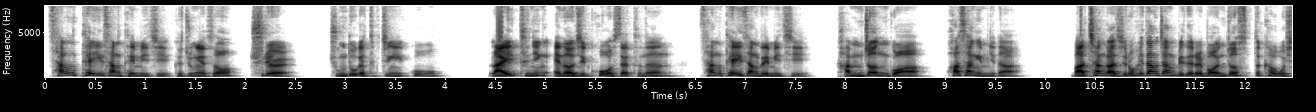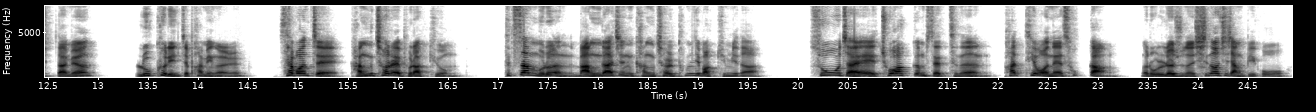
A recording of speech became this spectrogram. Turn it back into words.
상태 이상 데미지 그 중에서 출혈, 중독의 특징이 있고 라이트닝 에너지 코어 세트는 상태 이상 데미지, 감전과 화상입니다. 마찬가지로 해당 장비들을 먼저 습득하고 싶다면 루크 린제 파밍을 세 번째, 강철의 브라키움. 특산물은 망가진 강철 톱니바퀴입니다. 수호자의 초합금 세트는 파티원의 속강을 올려주는 시너지 장비고,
